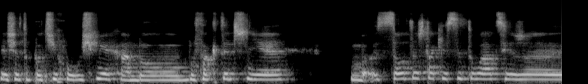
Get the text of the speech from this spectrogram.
Ja się tu po cichu uśmiecham, bo, bo faktycznie są też takie sytuacje, że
